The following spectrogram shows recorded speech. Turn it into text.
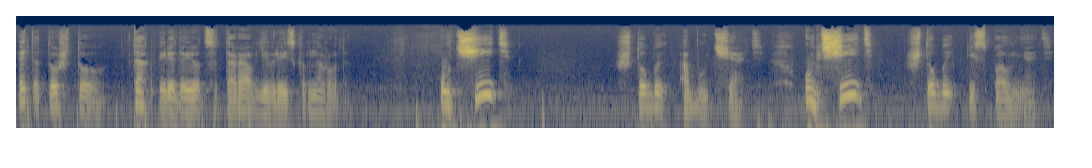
это то, что так передается Тара в еврейском народе. Учить, чтобы обучать. Учить, чтобы исполнять.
